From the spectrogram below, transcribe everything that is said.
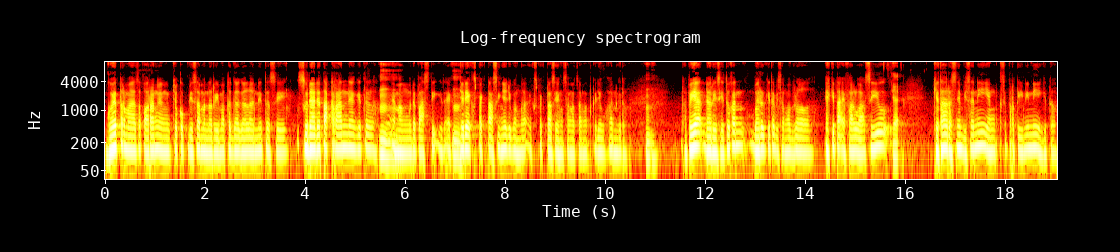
gue termasuk orang yang cukup bisa menerima kegagalan itu sih. Sudah ada takarannya gitu loh. Hmm. Emang udah pasti gitu. Ek- Jadi ekspektasinya juga nggak ekspektasi yang sangat-sangat kejauhan gitu. Mm. Tapi ya dari situ kan baru kita bisa ngobrol. Eh kita evaluasi yuk. Ya. Kita harusnya bisa nih yang seperti ini nih gitu.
